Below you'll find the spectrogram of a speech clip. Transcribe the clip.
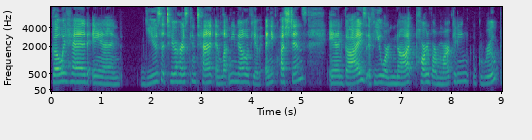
Go ahead and use it to your heart's content and let me know if you have any questions. And guys, if you are not part of our marketing group,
